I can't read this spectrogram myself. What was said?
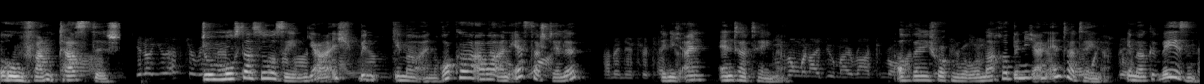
Oh, fantastisch. Du musst das so sehen. Ja, ich bin immer ein Rocker, aber an erster Stelle bin ich ein Entertainer. Auch wenn ich Rock'n'Roll mache, bin ich ein Entertainer. Immer gewesen.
